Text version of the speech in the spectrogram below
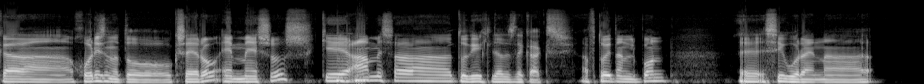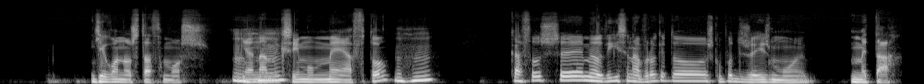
11 χωρίς να το ξέρω εμέσως και άμεσα το 2016. Αυτό ήταν λοιπόν ε, σίγουρα ένα γεγονός σταθμός η ανάμειξή μου με αυτό Μμμ. καθώς ε, με οδήγησε να βρω και το σκοπό της ζωής μου ε, μετά.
